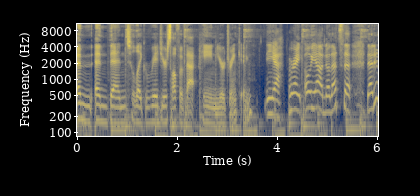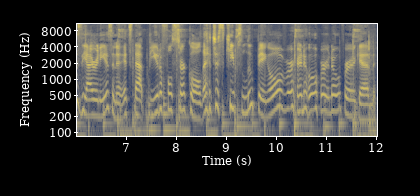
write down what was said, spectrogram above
and and then to like rid yourself of that pain you're drinking. Yeah, right. Oh yeah, no, that's the that is the irony, isn't it? It's that beautiful circle that just keeps looping over and over and over again.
